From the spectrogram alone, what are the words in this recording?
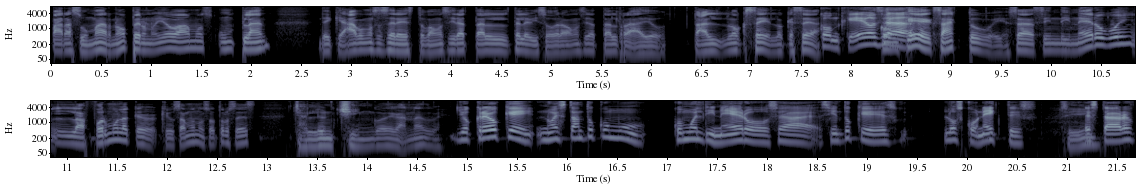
para sumar, ¿no? Pero no llevábamos un plan de que, ah, vamos a hacer esto, vamos a ir a tal televisora, vamos a ir a tal radio, tal, lo que sé, lo que sea. ¿Con qué? O ¿Con sea, qué? Exacto, güey. O sea, sin dinero, güey, la fórmula que, que usamos nosotros es echarle un chingo de ganas, güey. yo creo que no es tanto como, como el dinero, o sea, siento que es los conectes, Sí. estar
